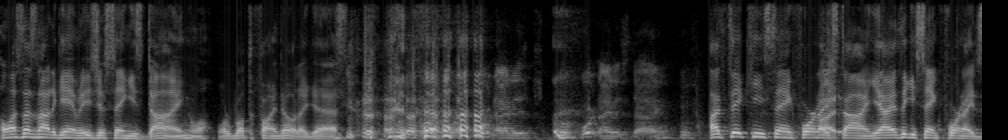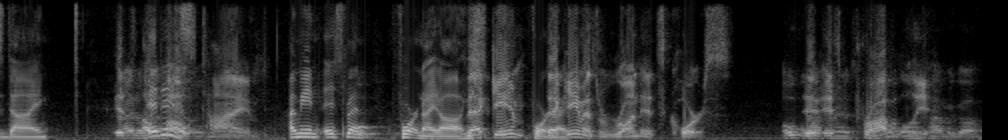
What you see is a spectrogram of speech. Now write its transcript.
Unless that's not a game and he's just saying he's dying. Well, we're about to find out, I guess. Well, well, Fortnite is or Fortnite is dying. I think he's saying Fortnite's I- dying. Yeah, I think he's saying Fortnite's dying. It's know about It is. time. I mean, it's been Oh. Fortnite. Oh, That game, Fortnite. that game has run its course. Overwatch It- it's ran its course probably- a long time ago.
